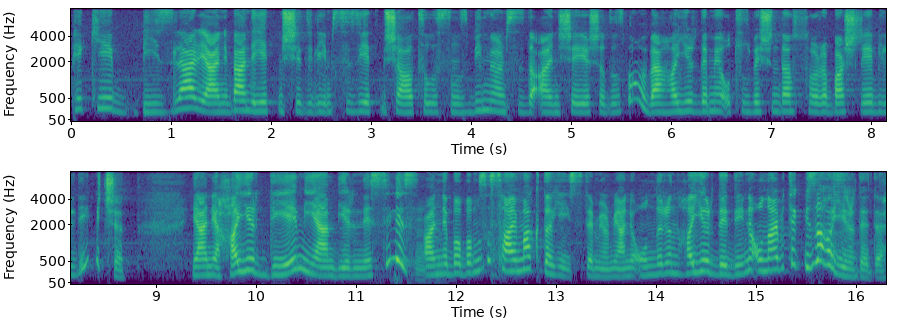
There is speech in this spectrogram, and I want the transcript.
Peki bizler yani ben de 77'liyim siz 76'lısınız. Bilmiyorum siz de aynı şeyi yaşadınız mı ama ben hayır demeye 35'inden sonra başlayabildiğim için. Yani hayır diyemeyen bir nesiliz. Anne babamızı saymak dahi istemiyorum. Yani onların hayır dediğini onlar bir tek bize hayır dedi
